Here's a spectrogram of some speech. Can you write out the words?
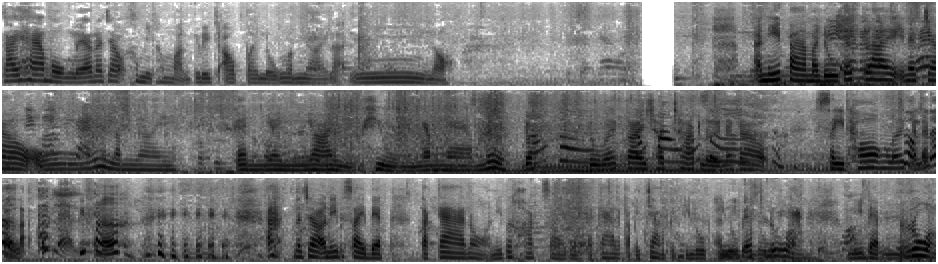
ใกล้ห้าโมงแล้วนะเจ้าเขามีขมันก็เลยจะเอาไปหลงลำไยละนี่เนาะอันนี้ปลามาดูใกล้ๆนะเจ้า โอ้ยลำไยแก่นใหญ่ๆผิวงามๆเนอะดูดูใกล้ๆชัดๆเลยนะเจ้าใสีทองเลยกันแล้วกันละพี่เฟอร์อะนะเจ้าอันนี้ใส่แบบตะกร้าเนาะอันนี้เพื่อคัดใส่แบบตะกร้าแล้วก็ไปจ้างเป็นกิโลกิโลกิโลอันนี้แบบร่วง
